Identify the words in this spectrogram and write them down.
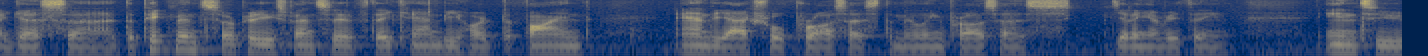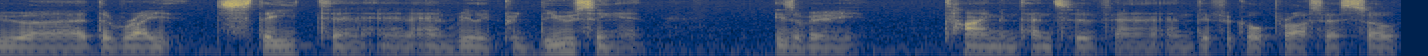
I guess uh, the pigments are pretty expensive. They can be hard to find, and the actual process, the milling process, getting everything into uh, the right state and, and, and, really producing it is a very time intensive and, and difficult process. So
